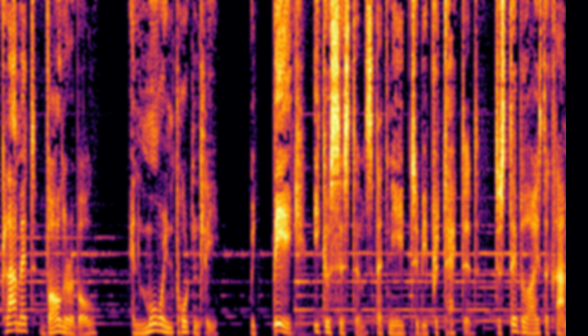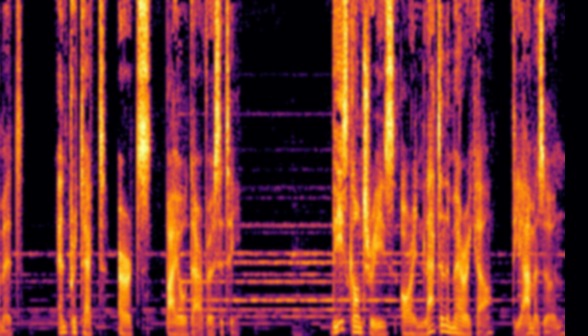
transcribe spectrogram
climate vulnerable, and more importantly, with big ecosystems that need to be protected to stabilize the climate and protect Earth's biodiversity. These countries are in Latin America, the Amazon,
